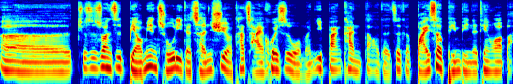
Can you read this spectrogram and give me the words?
呃，就是算是表面处理的程序哦，它才会是我们一般看到的这个白色平平的天花板。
